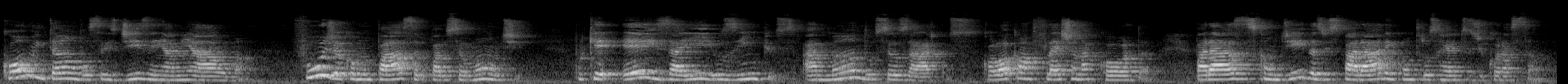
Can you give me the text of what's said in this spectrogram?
Como então vocês dizem à minha alma: Fuja como um pássaro para o seu monte? Porque eis aí os ímpios, armando os seus arcos, colocam a flecha na corda, para as escondidas dispararem contra os retos de coração.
